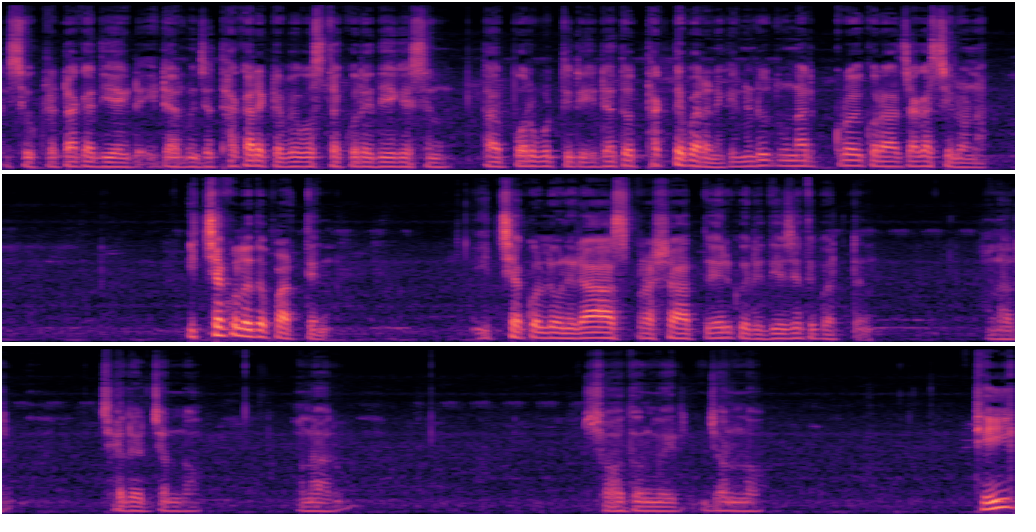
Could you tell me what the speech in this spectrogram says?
কিছু একটা টাকা দিয়ে এটা- এটার মধ্যে থাকার একটা ব্যবস্থা করে দিয়ে গেছেন। তার পরবর্তীতে এটা তো থাকতে পারে না কিন্তু ওনার ক্রয় করা জায়গা ছিল না। ইচ্ছা করলে তো পারতেন। ইচ্ছা করলে উনি রাজপ্রাসাদ তৈরি করে দিয়ে যেতে পারতেন। ওনার ছেলের জন্য, ওনার সহধর্মীর জন্য। ঠিক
